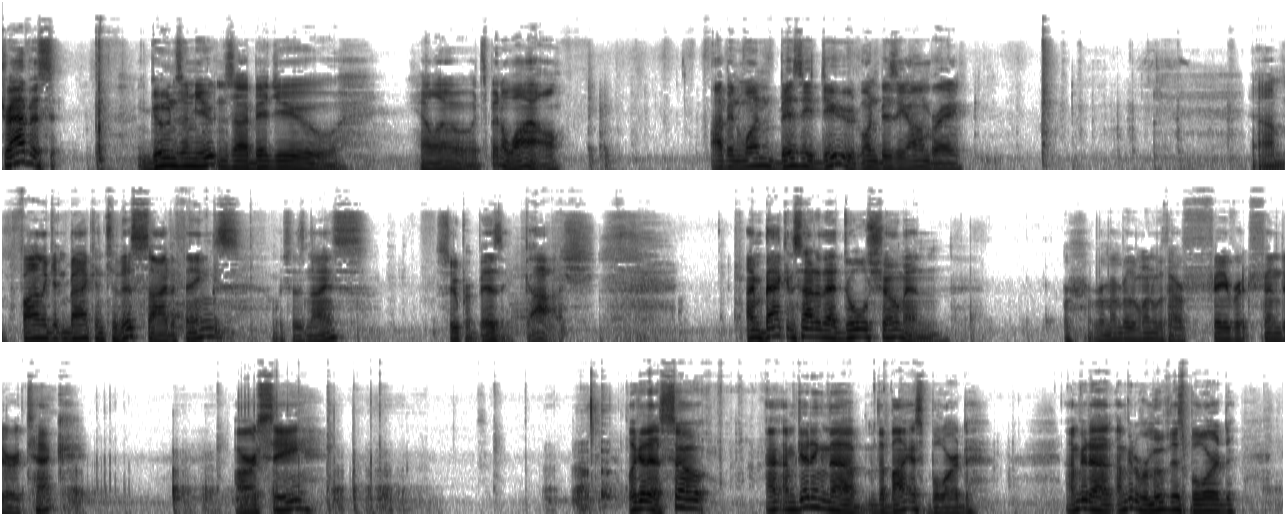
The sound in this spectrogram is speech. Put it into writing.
Travis, Goons and Mutants, I bid you hello. It's been a while. I've been one busy dude, one busy hombre. Um, finally getting back into this side of things, which is nice. Super busy, gosh. I'm back inside of that dual showman. Remember the one with our favorite Fender Tech? RC. Look at this. So I'm getting the the bias board. I'm gonna I'm gonna remove this board.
